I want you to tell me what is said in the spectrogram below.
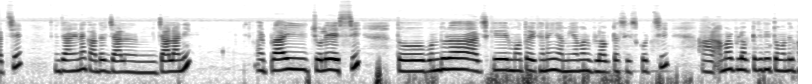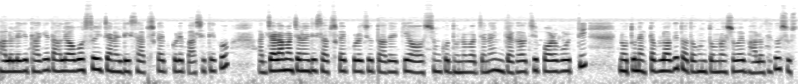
আছে। জানি না কাদের জাল, জ্বালানি। আর প্রায় চলে এসেছি। তো বন্ধুরা, আজকের মতো এখানেই আমি আমার ব্লগটা শেষ করছি। আর আমার ব্লগটা যদি তোমাদের ভালো লেগে থাকে, তাহলে অবশ্যই চ্যানেলটি সাবস্ক্রাইব করে পাশে থেকো। আর যারা আমার চ্যানেলটি সাবস্ক্রাইব করেছ, তাদেরকে অসংখ্য ধন্যবাদ জানাই। দেখা হচ্ছে পরবর্তী নতুন একটা ব্লগে ততক্ষণ তোমরা সবাই ভালো থেকো, সুস্থ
